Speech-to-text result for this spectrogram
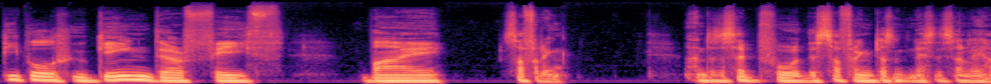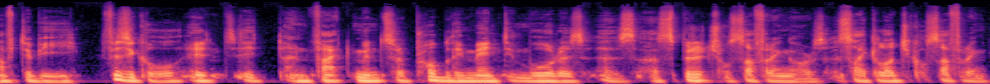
people who gained their faith by suffering. And as I said before, the suffering doesn't necessarily have to be physical. It, it in fact, Müntzer probably meant it more as, as a spiritual suffering or psychological suffering.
